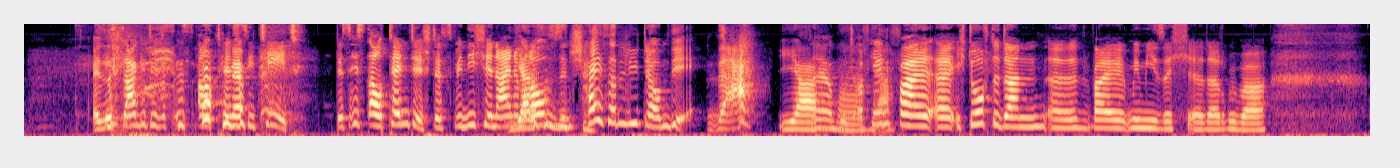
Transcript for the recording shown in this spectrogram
Also, Ich sage dir, das ist Authentizität. Das ist authentisch, dass wir nicht in einem ja, das Raum ist ein sitzen. scheiß Satellit, um die... Ah, ja. Naja gut, ja, auf jeden ja. Fall, äh, ich durfte dann, äh, weil Mimi sich äh, darüber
